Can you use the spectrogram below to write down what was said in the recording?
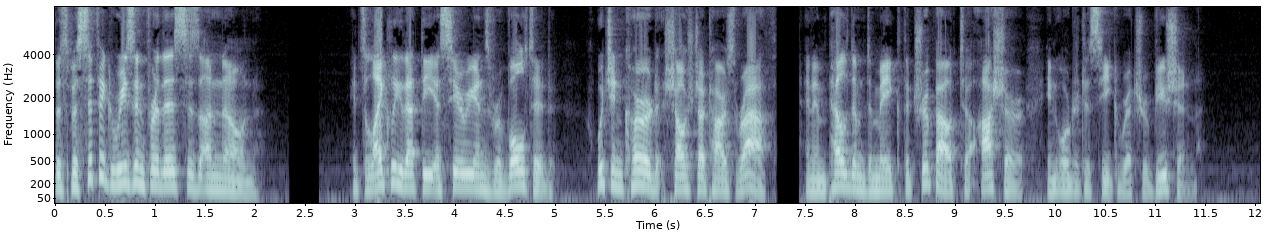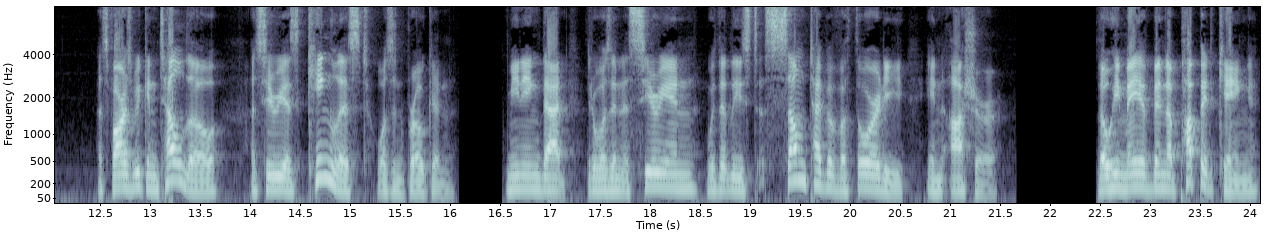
The specific reason for this is unknown, it's likely that the Assyrians revolted, which incurred Shaushtatar's wrath and impelled him to make the trip out to Ashur in order to seek retribution. As far as we can tell, though, Assyria's king list wasn't broken, meaning that there was an Assyrian with at least some type of authority in Ashur. Though he may have been a puppet king,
